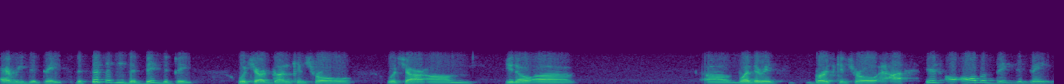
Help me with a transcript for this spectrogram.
every debate, specifically the big debates, which are gun control, which are um, you know, uh, uh, whether it's birth control. Uh, there's all, all the big debates.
